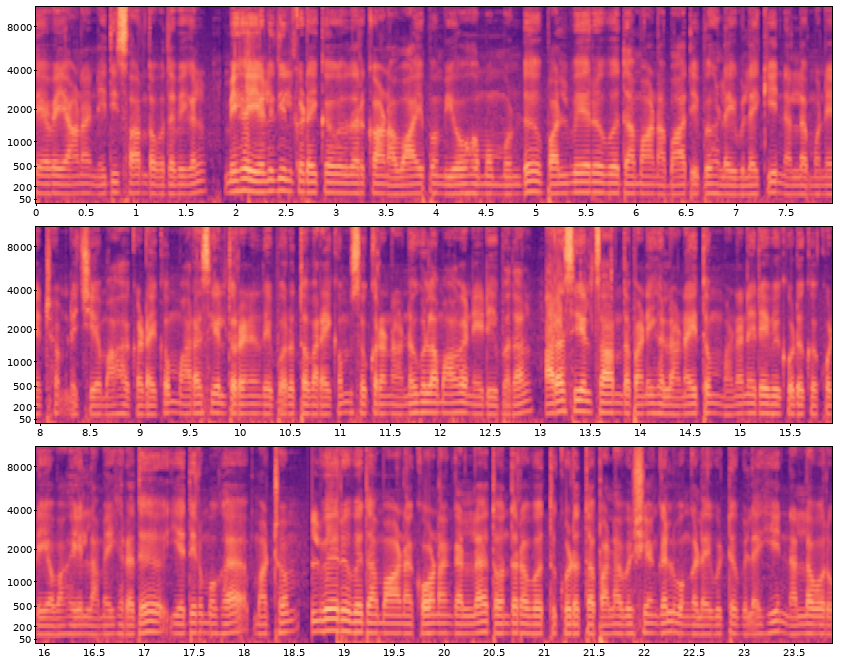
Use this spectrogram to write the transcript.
தேவையான நிதி சார்ந்த உதவிகள் மிக எளிதில் கிடைக்குவதற்கான வாய்ப்பும் யோகமும் உண்டு. பல்வேறு விதமான பாதிப்புகளை விலக்கி நல்ல முன்னேற்றம் நிச்சயமாக கிடைக்கும். அரசியல் துறையினரை பொறுத்த வரைக்கும் சுக்கரன் அனுகூலமாக நீடிப்பதால் அரசியல் சார்ந்த பணிகள் அனைத்தும் மனநிறைவு கொடுக்கக்கூடிய வகையில் அமைகிறது. எதிர்முக மற்றும் பல்வேறு விதமான கோணங்களில் தொந்தரவு கொடுத்த பல விஷயங்கள் உங்களை விட்டு விலகி நல்ல ஒரு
